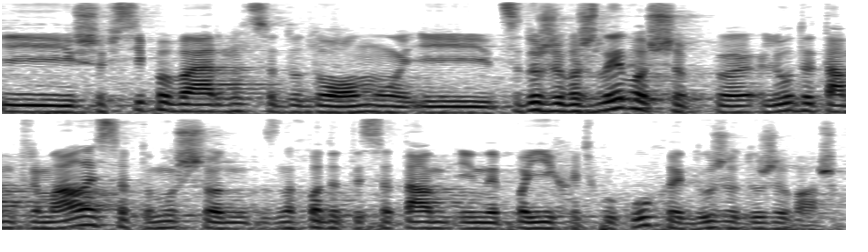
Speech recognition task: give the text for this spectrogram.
і що всі повернуться додому. І це дуже важливо, щоб люди там трималися, тому що знаходитися там і не поїхати кукухою дуже дуже важко.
